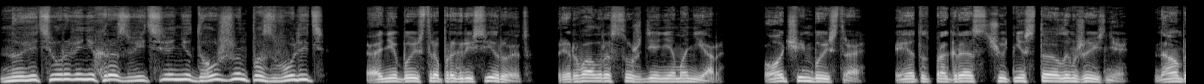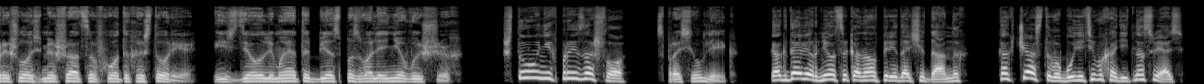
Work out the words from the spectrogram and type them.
Но ведь уровень их развития не должен позволить. Они быстро прогрессируют, прервал рассуждение Маньяр. Очень быстро. И этот прогресс чуть не стоил им жизни. Нам пришлось вмешаться в ход их истории, и сделали мы это без позволения высших. «Что у них произошло?» — спросил Лейк. «Когда вернется канал передачи данных? Как часто вы будете выходить на связь?»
